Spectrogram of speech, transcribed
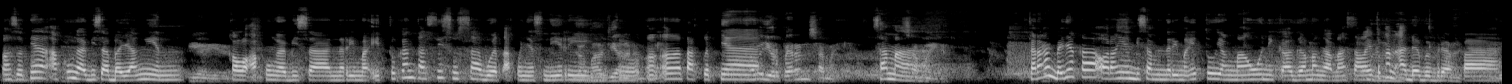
maksudnya aku nggak bisa bayangin Iya iya. kalau aku nggak bisa nerima itu kan pasti susah buat akunya sendiri bahagia gitu. eh, takutnya Kalau your parents sama ya? sama. Sama ya. Karena kan banyak kan orang yang bisa menerima itu yang mau nikah agama nggak masalah. Itu kan ada beberapa.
